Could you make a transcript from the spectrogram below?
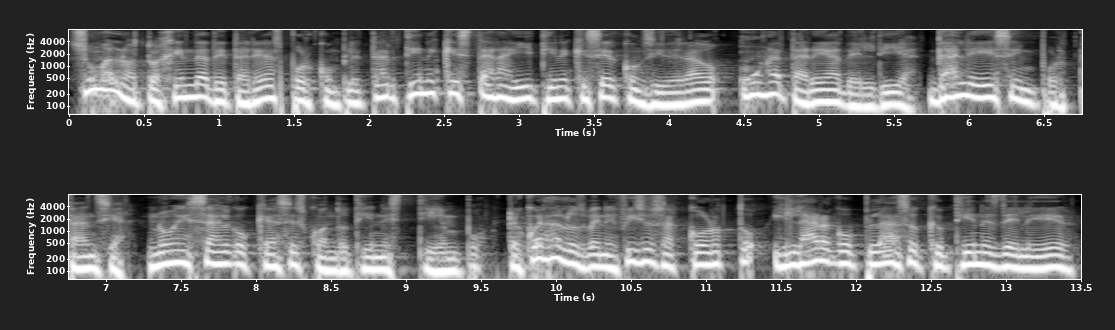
Súmalo a tu agenda de tareas por completar. Tiene que estar ahí, tiene que ser considerado una tarea del día. Dale esa importancia. No es algo que haces cuando tienes tiempo. Recuerda los beneficios a corto y largo plazo que obtienes de leer.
